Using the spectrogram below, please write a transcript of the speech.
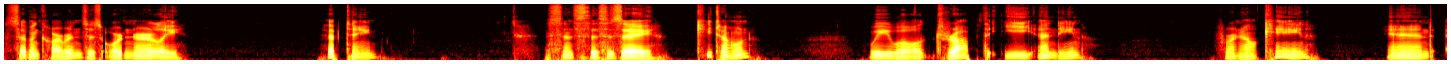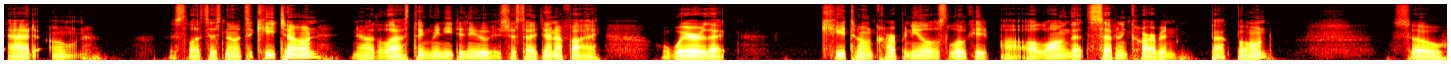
7 carbons is ordinarily heptane. Since this is a ketone, we will drop the E ending for an alkane and add one. This lets us know it's a ketone. Now the last thing we need to do is just identify where that ketone carbonyl is located uh, along that 7 carbon backbone. So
